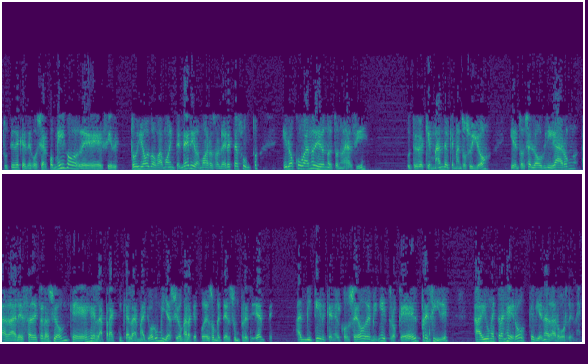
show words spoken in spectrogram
tú tienes que negociar conmigo, de decir, tú y yo nos vamos a entender y vamos a resolver este asunto. Y los cubanos dijeron, no, esto no es así. Usted es quien manda, el que mando soy yo. Y entonces lo obligaron a dar esa declaración, que es en la práctica la mayor humillación a la que puede someterse un presidente. Admitir que en el Consejo de Ministros que él preside, hay un extranjero que viene a dar órdenes.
